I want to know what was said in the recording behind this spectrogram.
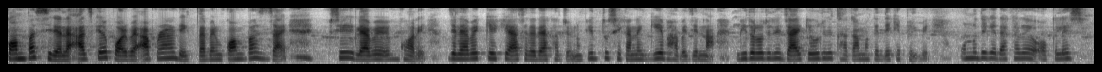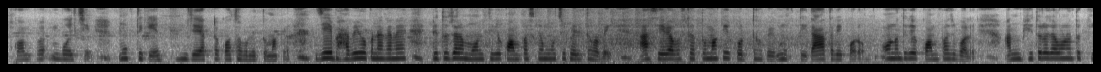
কম্পাস সিরিয়ালে। আজকের পর্বে আপনারা দেখতে পাবেন কম্পাস যায় সেই ল্যাবে ঘরে। যে ল্যাবে কে কে আছে দেখার জন্য। কিন্তু সেখানে গিয়ে ভাবে যে না, ভিতরে যদি যায়, কেউ যদি থাকে, আমাকে দেখে ফেলবে। অন্যদিকে দেখা যায় অখিলেশ কম্পা বলছে মুক্তিকে যে একটা কথা বলি তোমাকে। যেভাবেই হোক না কেন ঋতুজার মন থেকে কম্পাসকে মুছে ফেলতে হবে, আর সেই ব্যবস্থা তোমাকেই করতে হবে, মুক্তি তাড়াতাড়ি করো। অন্যদিকে কম্পাস বলে, আমি ভিতরে যাব না তো কী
